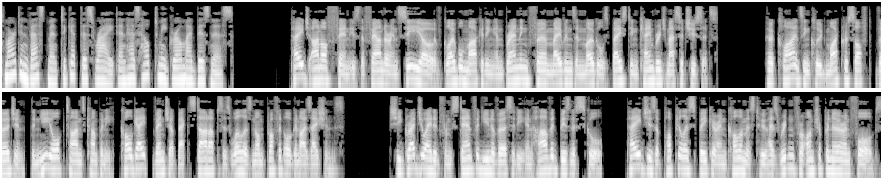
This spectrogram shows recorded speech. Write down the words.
smart investment to get this right and has helped me grow my business. Paige Arnof Fenn is the founder and CEO of global marketing and branding firm Mavens and Moguls based in Cambridge, Massachusetts. Her clients include Microsoft, Virgin, the New York Times Company, Colgate, venture-backed startups as well as non-profit organizations. She graduated from Stanford University and Harvard Business School. Paige is a popular speaker and columnist who has written for Entrepreneur and Forbes.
